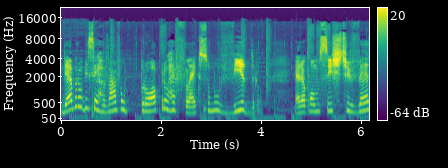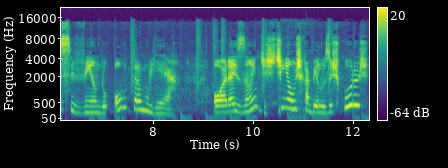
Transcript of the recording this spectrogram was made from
Débora observava o próprio reflexo no vidro. Era como se estivesse vendo outra mulher. Horas antes tinha os cabelos escuros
